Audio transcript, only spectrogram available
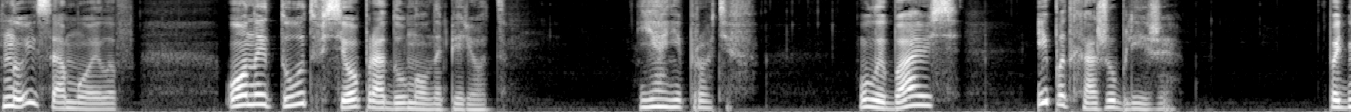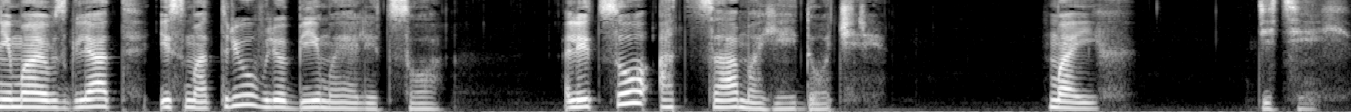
Ну и Самойлов. Он и тут все продумал наперед. Я не против. Улыбаюсь и подхожу ближе. Поднимаю взгляд и смотрю в любимое лицо. Лицо отца моей дочери. Моих детей.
